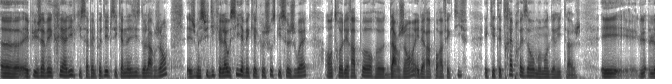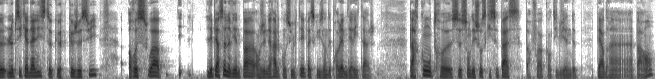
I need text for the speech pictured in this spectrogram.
Euh, et puis j'avais écrit un livre qui s'appelle Petite psychanalyse de l'argent. Et je me suis dit que là aussi, il y avait quelque chose qui se jouait entre les rapports euh, d'argent et les rapports affectifs et qui était très présent au moment de l'héritage. Et le, psychanalyste que, je suis reçoit... Les personnes ne viennent pas en général consulter parce qu'ils ont des problèmes d'héritage. Par contre, euh, ce sont des choses qui se passent parfois quand ils viennent de perdre un parent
